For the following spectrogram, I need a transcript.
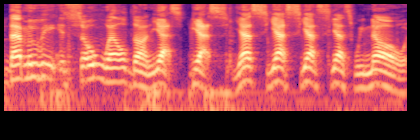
that movie is so well done. Yes, yes, yes, yes, yes, yes. We know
